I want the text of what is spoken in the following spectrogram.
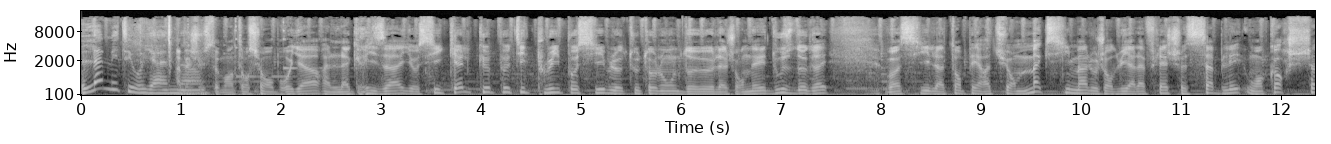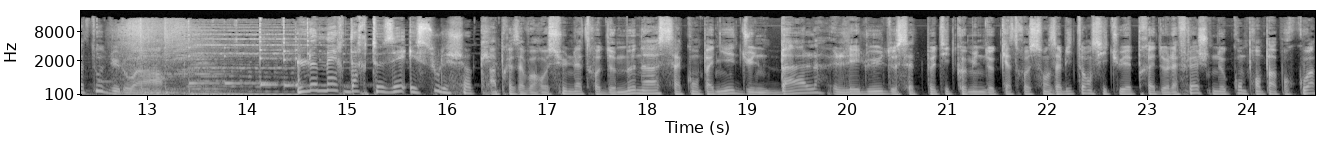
La météo, Yann. Ah ben justement, attention au brouillard, la grisaille aussi. Quelques petites pluies possibles tout au long de la journée. 12 degrés. Voici la température maximale aujourd'hui à la Flèche, Sablé ou encore Château du Loir. Le maire d'Artezé est sous le choc. Après avoir reçu une lettre de menace accompagnée d'une balle, l'élu de cette petite commune de 400 habitants située près de la Flèche ne comprend pas pourquoi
